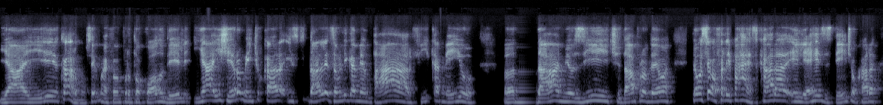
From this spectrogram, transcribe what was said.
E aí, claro, não sei como é que foi o protocolo dele, e aí geralmente o cara, isso dá lesão ligamentar, fica meio, uh, dá miosite, dá problema. Então assim, eu falei, pá, esse cara, ele é resistente, é o cara,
